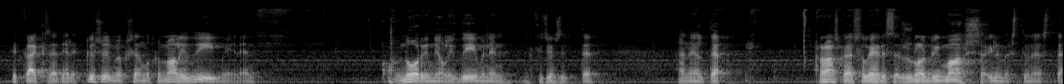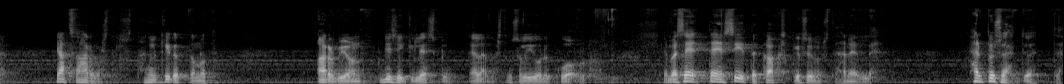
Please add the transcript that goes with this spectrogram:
Sitten kaikki sai tehdä kysymyksen, mutta kun mä olin viimeinen, nuorini oli viimeinen, kysyin sitten häneltä ranskalaisessa lehdessä Journal Dimanche ilmestyneestä jatsa-arvostelusta. Hän oli kirjoittanut arvion Dizzy Gillespin elämästä, kun se oli juuri kuollut. Ja mä tein siitä kaksi kysymystä hänelle. Hän pysähtyi, että,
